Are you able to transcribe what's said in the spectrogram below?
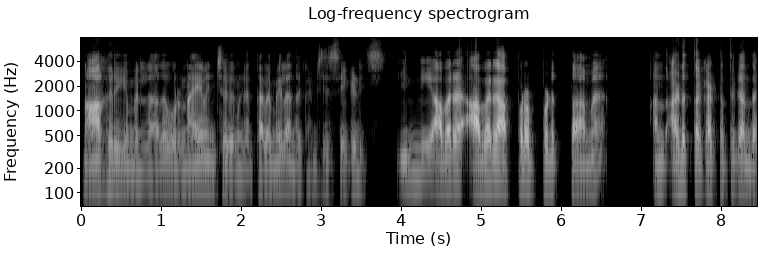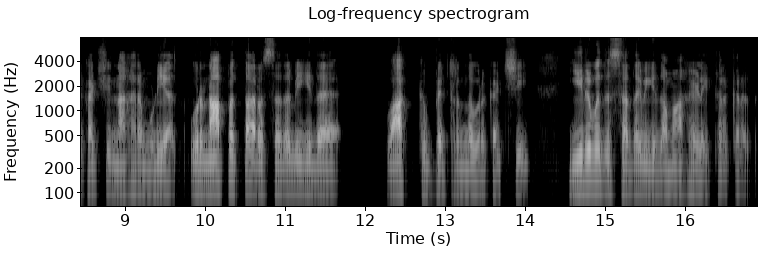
நாகரிகம் இல்லாத ஒரு நயவஞ்சகனுக்கு தலைமையில் அந்த கட்சி சிக்கிடுச்சு. இன்னி அவரை அவரை அப்புறப்படுத்தாம அந்த அடுத்த கட்டத்துக்கு அந்த கட்சி நகர முடியாது. ஒரு நாற்பத்தாறு சதவிகித வாக்கு பெற்றிருந்த ஒரு கட்சி இருபது சதவிகிதமாக இழைத்திருக்கிறது.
